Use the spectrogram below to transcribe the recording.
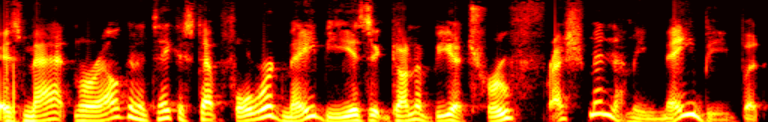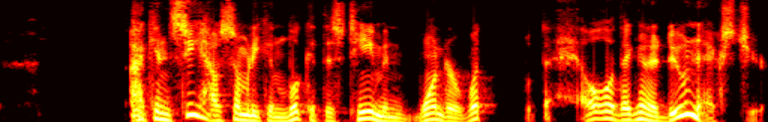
Is Matt Murrell going to take a step forward? Maybe. Is it going to be a true freshman? I mean, maybe, but I can see how somebody can look at this team and wonder what what the hell are they going to do next year.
